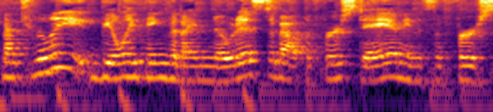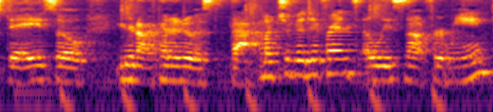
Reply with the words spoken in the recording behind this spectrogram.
That's really the only thing that I noticed about the first day. I mean, it's the first day, so you're not gonna notice that much of a difference, at least not for me.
